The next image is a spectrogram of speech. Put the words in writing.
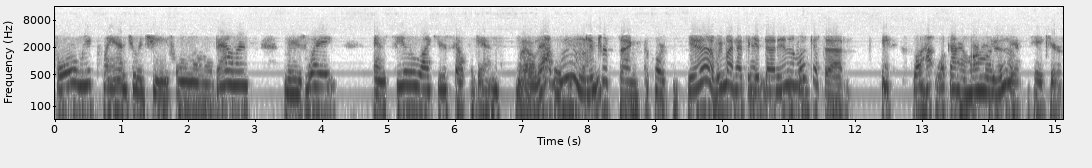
four week plan to achieve hormonal balance, lose weight, and feel like yourself again. Well, that will be Hmm, interesting. Of course, Yeah, we might have to get that in and look at that. Well, how, what kind of hormones do you we have to take here?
